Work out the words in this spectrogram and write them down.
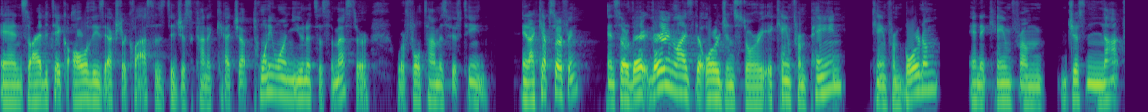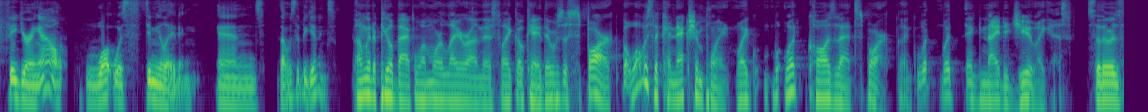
And so I had to take all of these extra classes to just kind of catch up. 21 units a semester, where full time is 15. And I kept surfing. And so there, therein lies the origin story. It came from pain, came from boredom, and it came from just not figuring out what was stimulating and that was the beginnings. I'm going to peel back one more layer on this. Like, okay, there was a spark, but what was the connection point? Like, what caused that spark? Like, what what ignited you? I guess. So there was.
